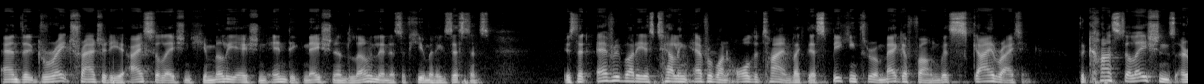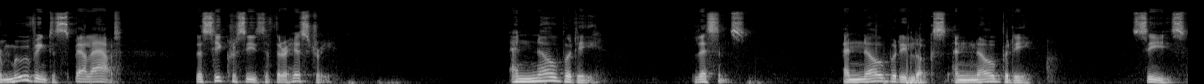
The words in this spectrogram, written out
And the great tragedy, isolation, humiliation, indignation, and loneliness of human existence is that everybody is telling everyone all the time, like they're speaking through a megaphone with skywriting. The constellations are moving to spell out the secrecies of their history. And nobody listens and nobody looks and nobody sees.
